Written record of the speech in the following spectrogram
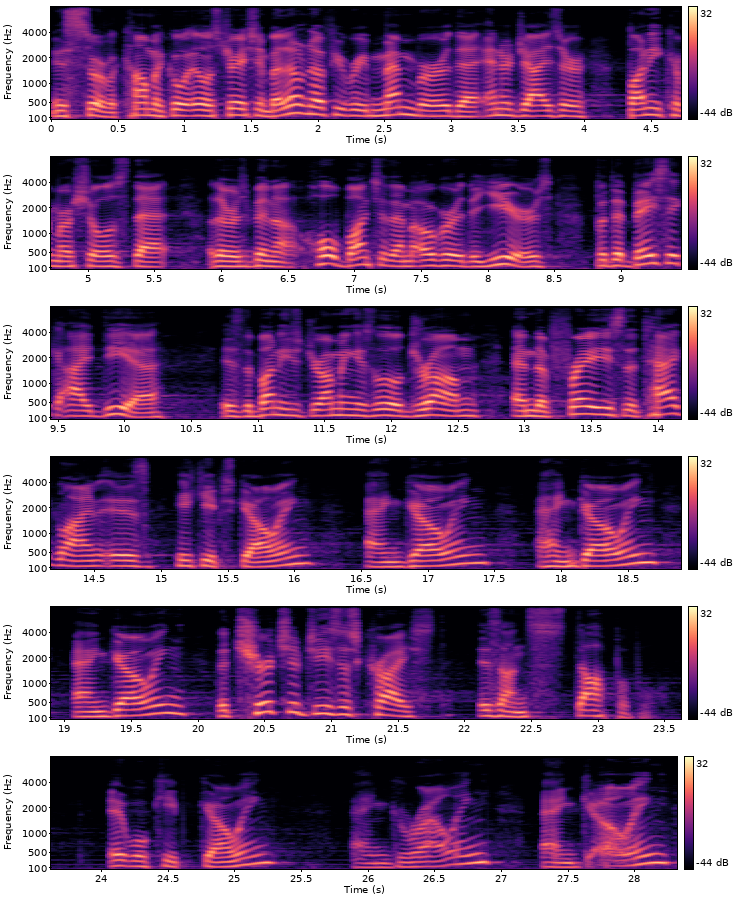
This is sort of a comical illustration, but I don't know if you remember the Energizer bunny commercials that there has been a whole bunch of them over the years, but the basic idea is the bunny's drumming his little drum, and the phrase, the tagline is he keeps going and going and going and going. The church of Jesus Christ is unstoppable. It will keep going and growing and going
